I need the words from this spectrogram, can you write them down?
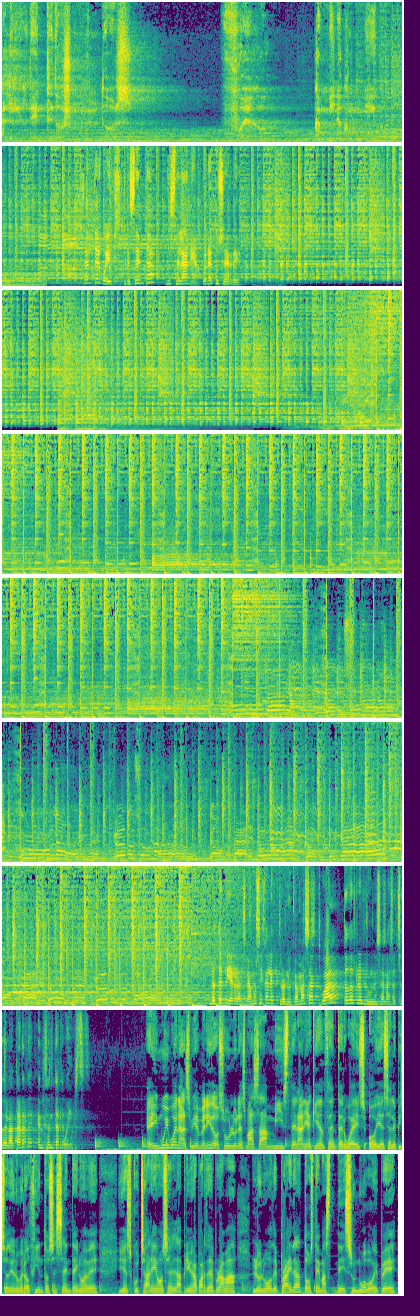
salir de entre dos mundos. Fuego, camina conmigo. Center Waves presenta Miscelánea con EQSR. La música electrónica más actual todos los lunes a las 8 de la tarde en Center Waves. Hey, muy buenas, bienvenidos un lunes más a Miscelánea aquí en Center Waves. Hoy es el episodio número 169 y escucharemos en la primera parte del programa lo nuevo de Prida, dos temas de su nuevo EP,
